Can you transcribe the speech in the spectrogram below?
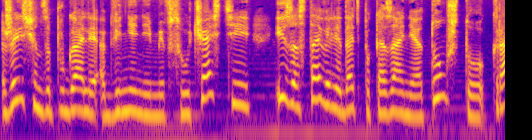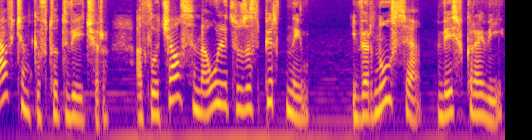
женщин запугали обвинениями в соучастии и заставили дать показания о том, что Кравченко в тот вечер отлучался на улицу за спиртным и вернулся весь в крови.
